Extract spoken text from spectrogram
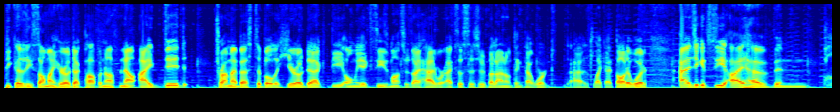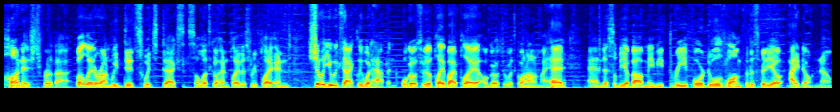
because he saw my hero deck popping off. Now I did try my best to build a hero deck. The only Xyz monsters I had were Exo but I don't think that worked as like I thought it would. As you can see, I have been punished for that. But later on, we did switch decks, so let's go ahead and play this replay and show you exactly what happened. We'll go through the play-by-play, -play, I'll go through what's going on in my head, and this will be about maybe three, four duels long for this video. I don't know.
